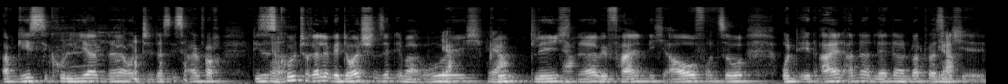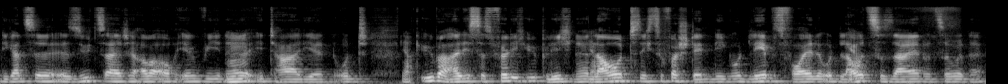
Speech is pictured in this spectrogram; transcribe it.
am Gestikulieren. Ne? Und das ist einfach dieses ja. kulturelle, wir Deutschen sind immer ruhig, ja. pünktlich, ja. Ne? wir fallen nicht auf und so. Und in allen anderen Ländern, was weiß ich, die ganze äh, Südseite, aber auch irgendwie ne? Mhm. Italien und überall ist das völlig üblich, ne? laut sich zu verständigen und Lebensfreude und laut zu sein und so. Ne?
